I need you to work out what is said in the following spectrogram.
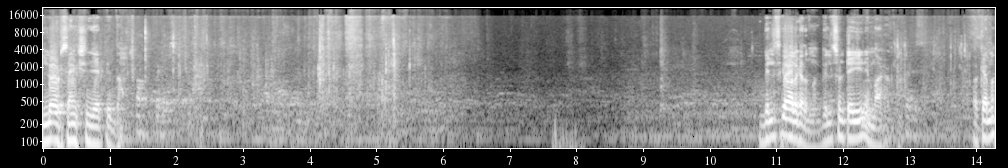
ఇల్లు శాంక్షన్ చేపిద్దాం. బిల్స్ కావాలి కదమ్మా బిల్స్ ఉంటే నేను మాట్లాడతాను ఓకేమ్మా?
